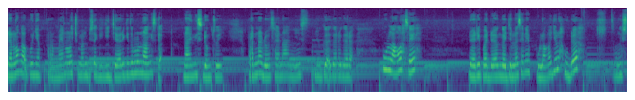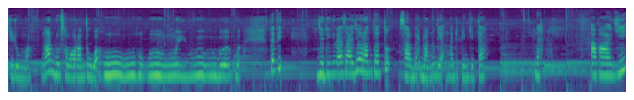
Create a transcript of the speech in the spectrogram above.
Dan lo nggak punya permen lo cuma bisa gigi jari gitu lo nangis gak nangis dong cuy. Pernah dong saya nangis juga gara-gara pulang lah saya. Daripada nggak jelas ini pulang aja lah udah. Nangis di rumah. Ngadu sama orang tua. Tapi jadi ngerasa aja orang tua tuh sabar banget ya ngadepin kita. Nah apalagi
